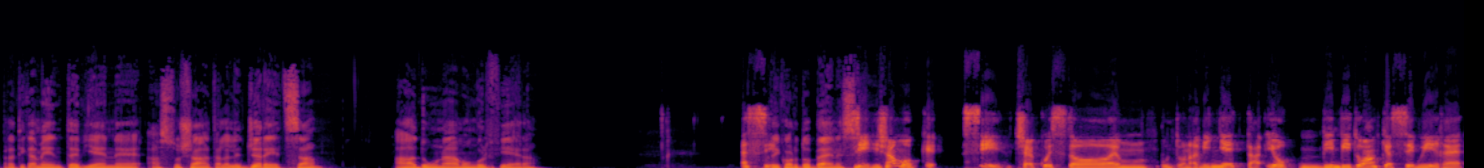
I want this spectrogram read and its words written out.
praticamente viene associata la leggerezza ad una mongolfiera. Eh sì. Ricordo bene, sì. Sì, diciamo che sì, c'è questo, è un, appunto una vignetta. Io mm, vi invito anche a seguire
